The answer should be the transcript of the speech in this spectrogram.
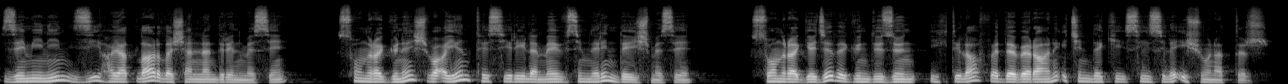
zeminin zihayatlarla şenlendirilmesi, sonra güneş ve ayın tesiriyle mevsimlerin değişmesi, sonra gece ve gündüzün ihtilaf ve deveranı içindeki silsile işunattır.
